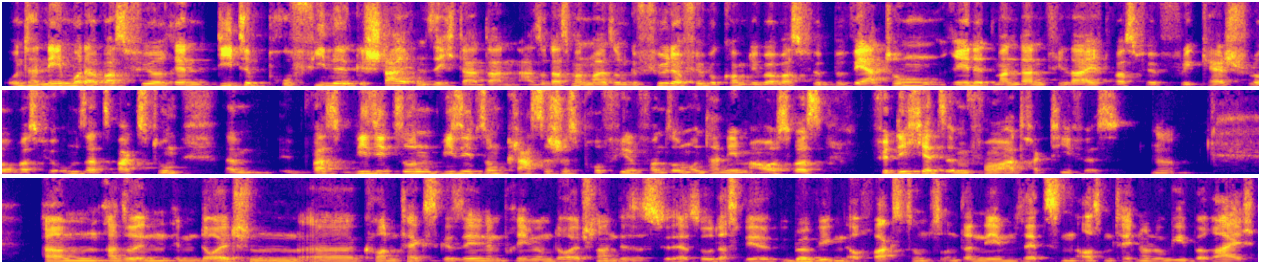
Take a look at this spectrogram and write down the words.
Unternehmen oder was für Renditeprofile gestalten sich da dann? Also, dass man mal so ein Gefühl dafür bekommt, über was für Bewertungen redet man dann vielleicht, was für Free Cashflow, was für Umsatzwachstum. Ähm, was, wie, sieht so ein, wie sieht so ein klassisches Profil von so einem Unternehmen aus, was für dich jetzt im Fonds attraktiv ist? Ja. Ähm, also in, im deutschen äh, Kontext gesehen, im Premium Deutschland, ist es so, dass wir überwiegend auf Wachstumsunternehmen setzen aus dem Technologiebereich.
